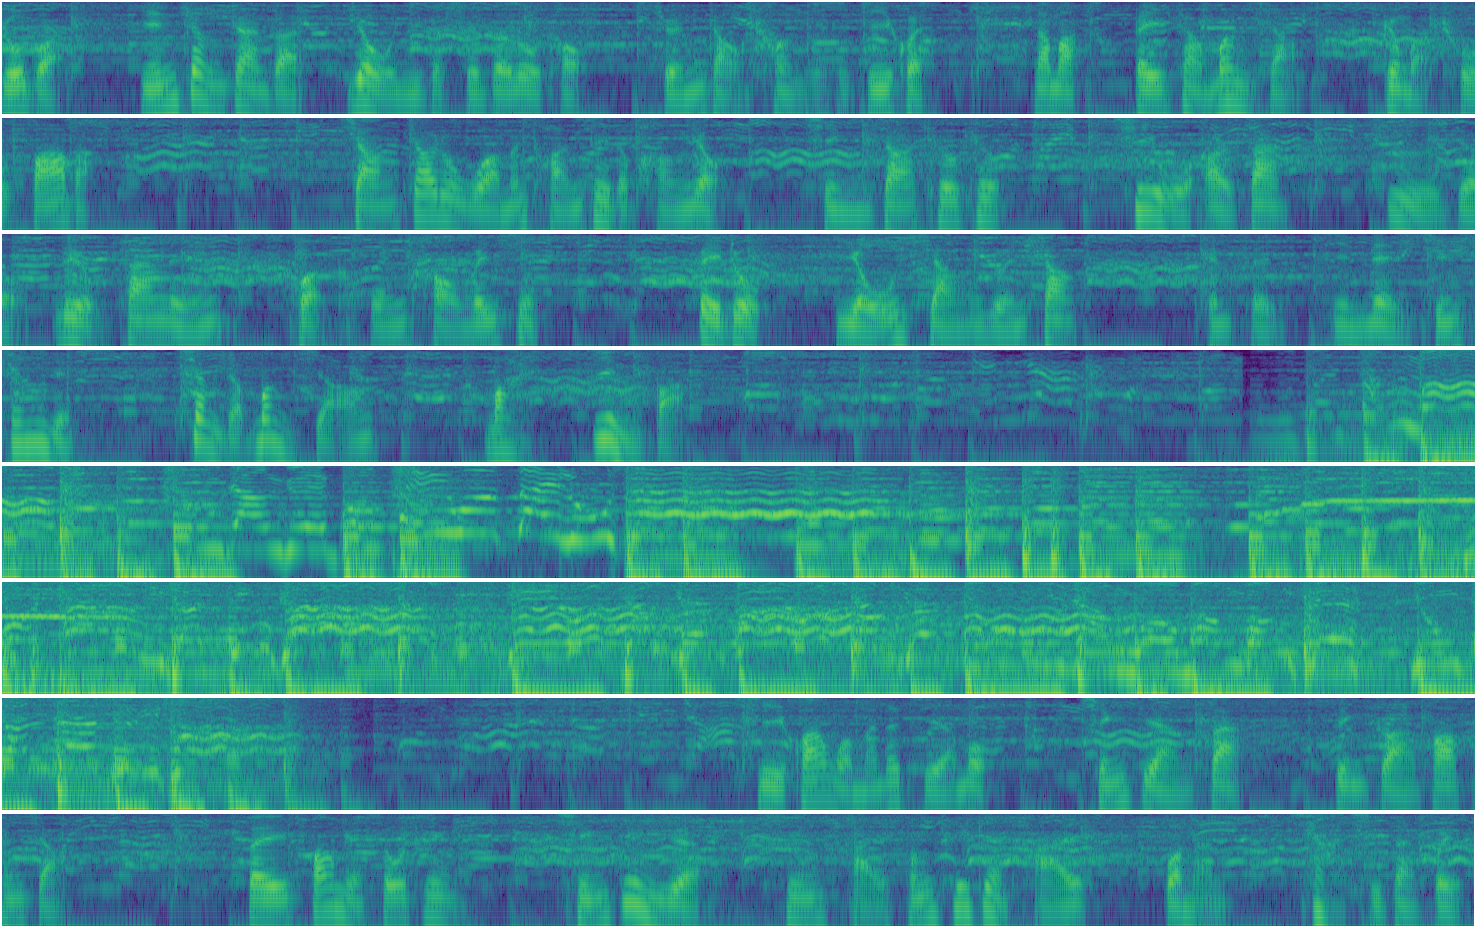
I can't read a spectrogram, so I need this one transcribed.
如果您正站在又一个十字路口，寻找创业的机会，那么背上梦想，跟我出发吧。想加入我们团队的朋友，请加 QQ 七五二三四九六三零或同号微信，备注“有享云商”，跟随你内心声音，向着梦想。迈进吧！喜欢我们的节目，请点赞并转发分享。为方便收听。请订阅“听海风吹电台”，我们下期再会。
